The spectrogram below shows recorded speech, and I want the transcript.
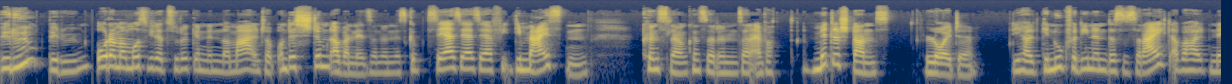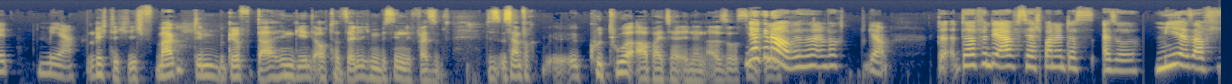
berühmt, berühmt, oder man muss wieder zurück in den normalen Job. Und das stimmt aber nicht, sondern es gibt sehr, sehr, sehr viel, die meisten Künstler und Künstlerinnen sind einfach Mittelstandsleute, die halt genug verdienen, dass es reicht, aber halt nicht mehr. Richtig, ich mag den Begriff dahingehend auch tatsächlich ein bisschen, ich weiß nicht, das ist einfach äh, KulturarbeiterInnen. Also Ja, genau. Wir sind einfach, ja. Da, da finde ich auch sehr spannend, dass, also mir ist auf,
